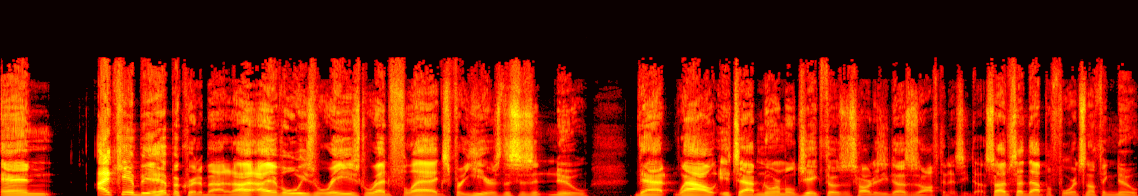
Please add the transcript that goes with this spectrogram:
And I can't be a hypocrite about it. I, I, have always raised red flags for years. This isn't new. That, wow, it's abnormal. Jake throws as hard as he does as often as he does. So I've said that before. It's nothing new.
